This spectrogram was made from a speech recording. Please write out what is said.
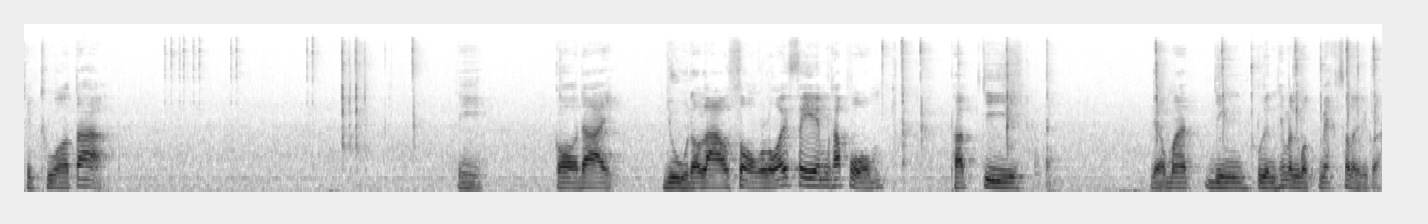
Tech 2 Ultra นี่ ก็ได้อยู่ราวๆ200 เฟรมครับผม พับจีเดี๋ยวมายิงปืนให้มันหมดแม็กซ์ซะหน่อยดีกว่า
